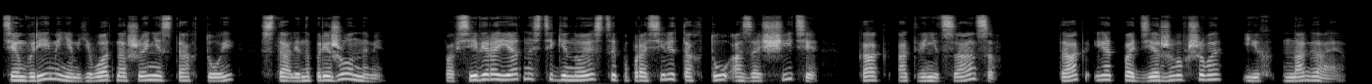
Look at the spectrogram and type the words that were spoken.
Тем временем его отношения с Тахтой стали напряженными. По всей вероятности, генуэзцы попросили Тахту о защите как от венецианцев, так и от поддерживавшего их Нагая.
